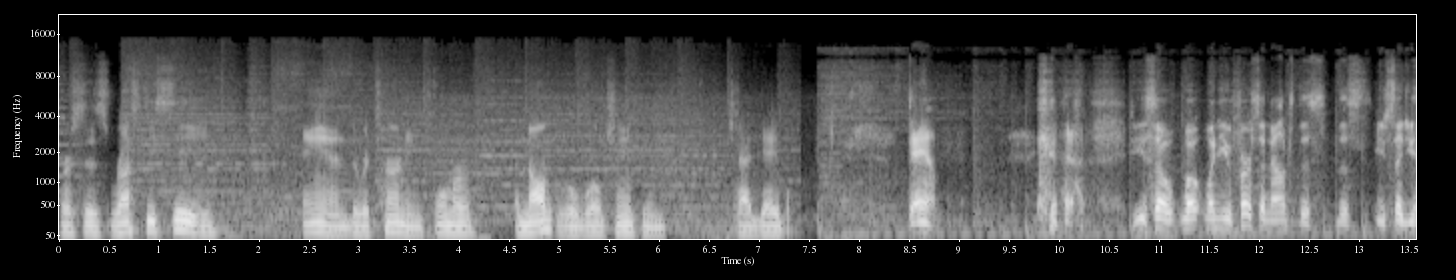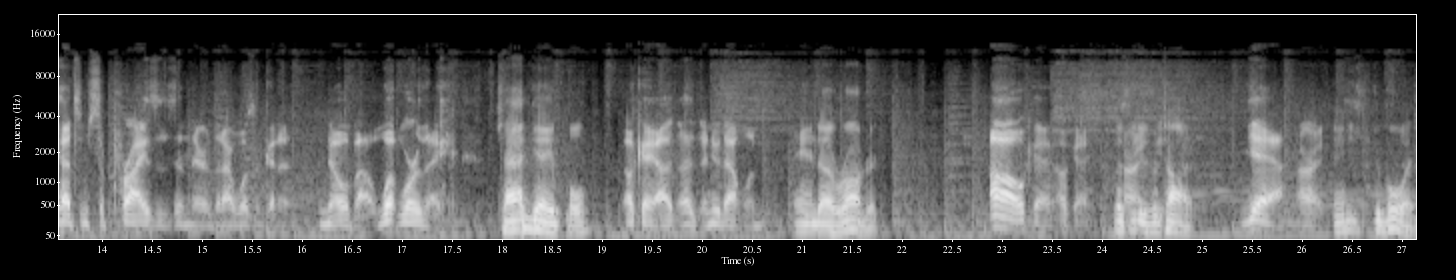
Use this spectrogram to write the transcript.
versus Rusty C and the returning former inaugural world champion Chad Gable. Damn. So wh- when you first announced this, this you said you had some surprises in there that I wasn't gonna know about. What were they? Chad Gable Okay, I, I, knew that one. and uh, Roderick Oh, okay, okay. because All he was right. retired Yeah, all right. and he's your boy.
